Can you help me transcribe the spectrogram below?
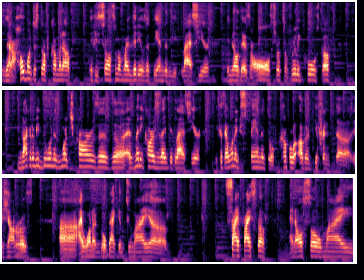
we got a whole bunch of stuff coming up. If you saw some of my videos at the end of the last year, you know there's all sorts of really cool stuff I'm not going to be doing as much cars as uh, as many cars as I did last year because I want to expand into a couple of other different uh, genres. Uh, I want to go back into my uh, sci-fi stuff and also my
